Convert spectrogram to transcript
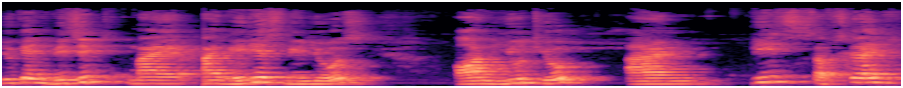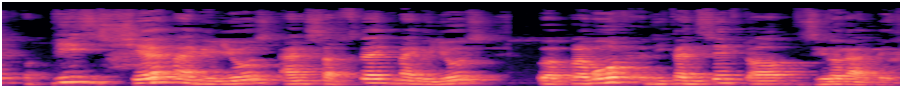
You can visit my, my various videos on YouTube and please subscribe, please share my videos and subscribe my videos to promote the concept of zero garbage.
